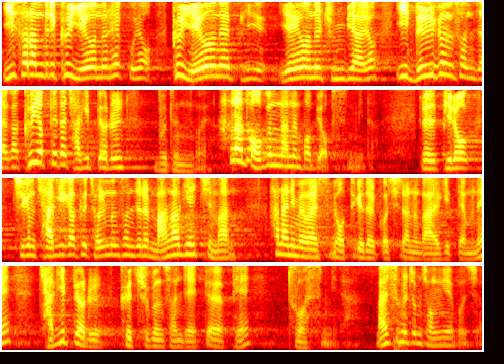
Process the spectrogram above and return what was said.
이 사람들이 그 예언을 했고요. 그 예언의 비, 예언을 준비하여 이 늙은 선자가 그 옆에다 자기 뼈를 묻은 거예요. 하나도 어긋나는 법이 없습니다. 그래서 비록 지금 자기가 그 젊은 선자를 망하게 했지만 하나님의 말씀이 어떻게 될 것이라는 걸 알기 때문에 자기 뼈를 그 죽은 선자의 뼈 옆에 두었습니다. 말씀을 좀 정리해 보죠.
